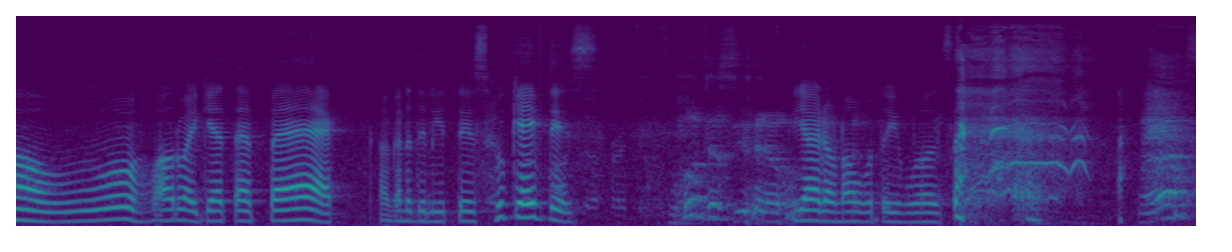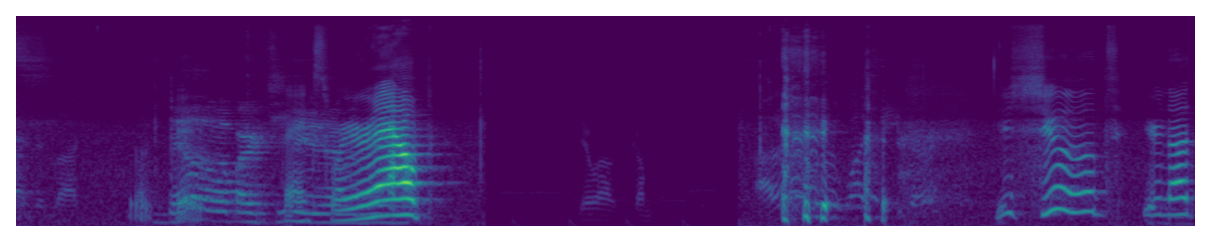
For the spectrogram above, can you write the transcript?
Oh, how do I get that back? I'm gonna delete this. Who gave this? To the person who Yeah, I don't know what it was. Nossa, Good luck. bela uma partida. Thanks for your help. You're welcome. I don't know who it was either. You should. You're not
